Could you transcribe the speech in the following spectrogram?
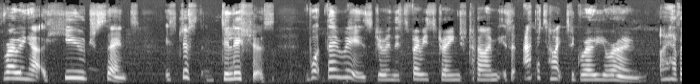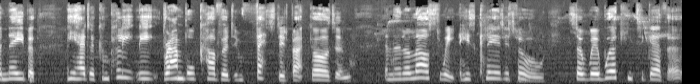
throwing out a huge scent. It's just delicious what there is during this very strange time is an appetite to grow your own. I have a neighbour, he had a completely bramble covered, infested back garden. And then the last week, he's cleared it all. So we're working together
